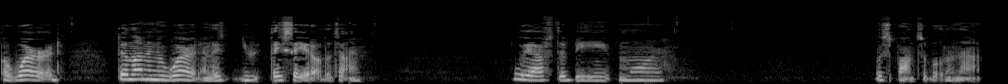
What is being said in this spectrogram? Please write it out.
a word, they learn a new word and they you, they say it all the time. We have to be more responsible than that.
